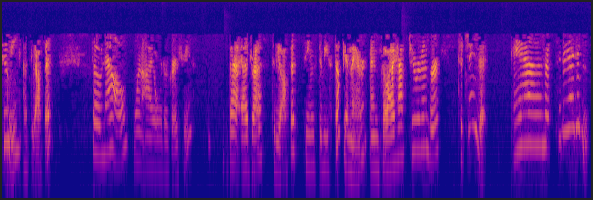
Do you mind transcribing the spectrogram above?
to me at the office. So now, when I order groceries, that address to the office seems to be stuck in there, and so I have to remember to change it. And today I didn't.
